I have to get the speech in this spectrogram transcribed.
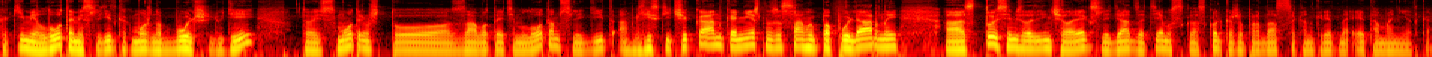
какими лотами следит как можно больше людей, то есть смотрим, что за вот этим лотом следит английский чекан, конечно же, самый популярный. 171 а, человек следят за тем, сколько же продастся конкретно эта монетка.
